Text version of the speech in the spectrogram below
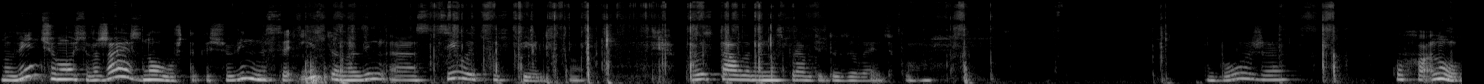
Ну він чомусь вважає знову ж таки, що він несе істину, він е, зцілить суспільство. Ви ставлені насправді до Зеленського. Боже. Коха... Ну,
